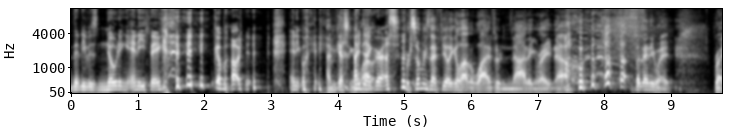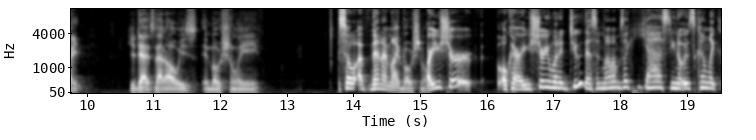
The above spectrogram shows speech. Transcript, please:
that he was noting anything about it. Anyway, I'm guessing. I I digress. for some reason, I feel like a lot of wives are nodding right now. but anyway, right. Your dad's not always emotionally. so uh, then I'm like, Emotional. Are you sure? Okay, are you sure you want to do this? And my mom's like, yes. You know, it's kind of like,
